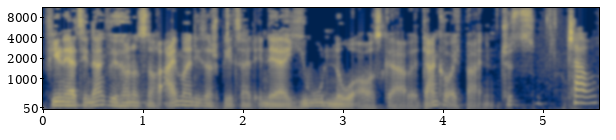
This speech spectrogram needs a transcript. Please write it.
Vielen herzlichen Dank. Wir hören uns noch einmal in dieser Spielzeit in der Juno-Ausgabe. Danke euch beiden. Tschüss. Ciao.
